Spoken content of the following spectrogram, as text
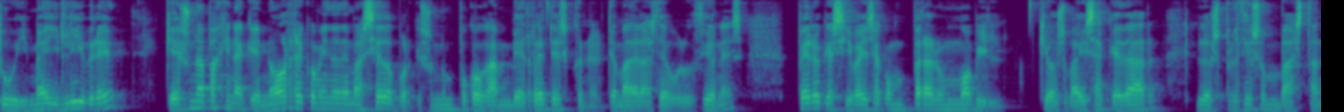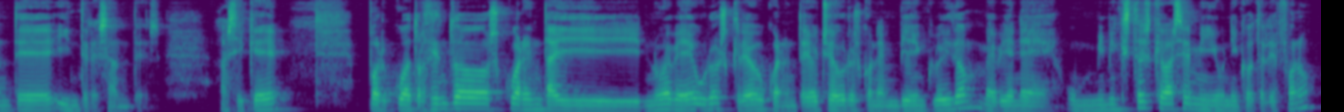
tu email libre que es una página que no os recomiendo demasiado porque son un poco gamberretes con el tema de las devoluciones, pero que si vais a comprar un móvil que os vais a quedar, los precios son bastante interesantes. Así que por 449 euros, creo, 48 euros con envío incluido, me viene un Mi Mix 3 que va a ser mi único teléfono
